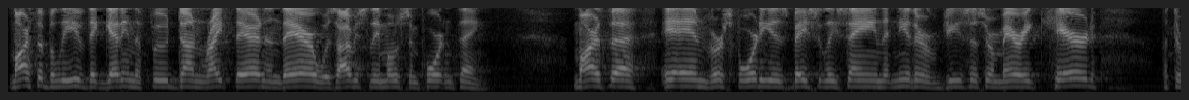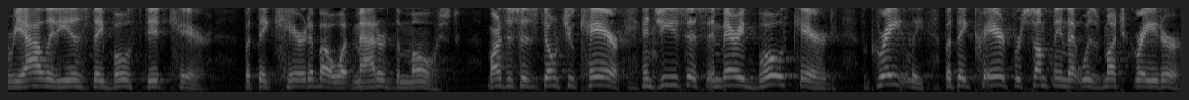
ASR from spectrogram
Martha believed that getting the food done right there and there was obviously the most important thing. Martha in verse 40 is basically saying that neither Jesus or Mary cared, but the reality is they both did care, but they cared about what mattered the most. Martha says, Don't you care? And Jesus and Mary both cared greatly, but they cared for something that was much greater.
